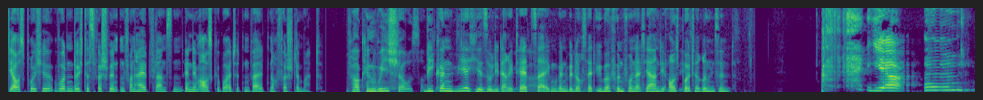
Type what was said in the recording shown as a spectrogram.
Die Ausbrüche wurden durch das Verschwinden von Heilpflanzen in dem ausgebeuteten Wald noch verschlimmert. Wie können wir hier Solidarität zeigen, wenn wir doch seit über 500 Jahren die Ausbeuterinnen sind? Yeah. Um,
